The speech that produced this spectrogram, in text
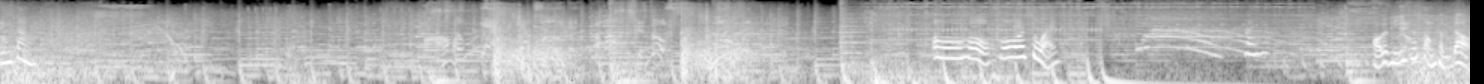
ยังต่าง โอ้โห โคตรสวยขอแบบนี้อีกสัสองสาดอก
